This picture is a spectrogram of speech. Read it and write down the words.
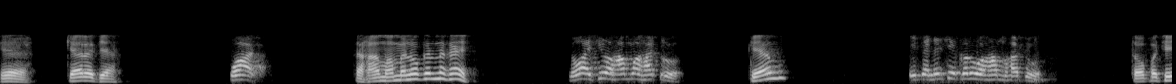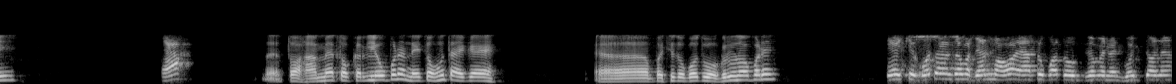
છે. ક્યારે થયા? કોણ? તો હામ હામે નો કરી નખાય? નવા થયો હામાં હાટું. કેમ? એ તો નથી કરવું હામ હાટું. તો પછી? હે? તો હામે તો કરી લેવું પડે નહીં તો શું થાય કે પછી તો ગોતવું અઘરું ન પડે? એ છે ગોટાળા તમે ધ્યાનમાં હોય આટલું પાતું ગમે ને ગોતતો ને.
